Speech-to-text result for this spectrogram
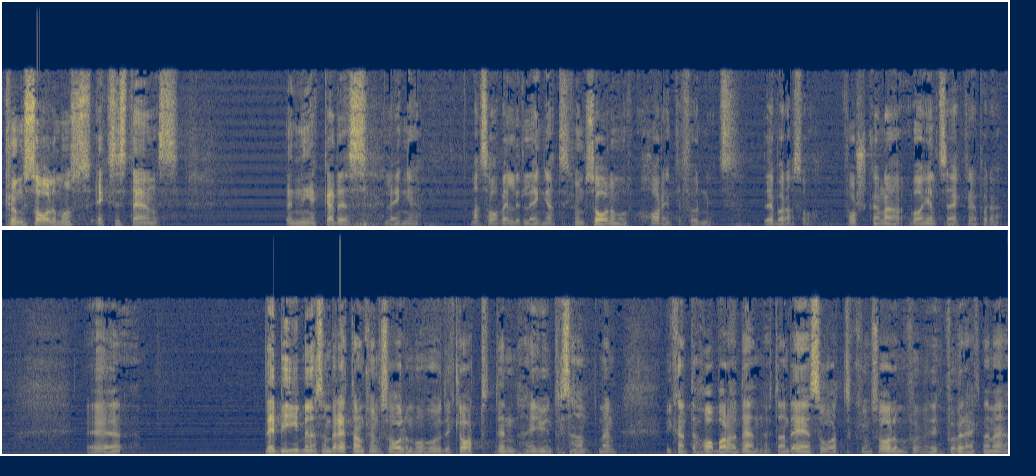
Kung Salomos existens den nekades länge. Man sa väldigt länge att kung Salomo har inte funnits. Det är bara så. Forskarna var helt säkra på det. Eh, det är Bibeln som berättar om kung Salomo och det är klart, den är ju intressant men vi kan inte ha bara den utan det är så att kung Salomo får vi, får vi räkna med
